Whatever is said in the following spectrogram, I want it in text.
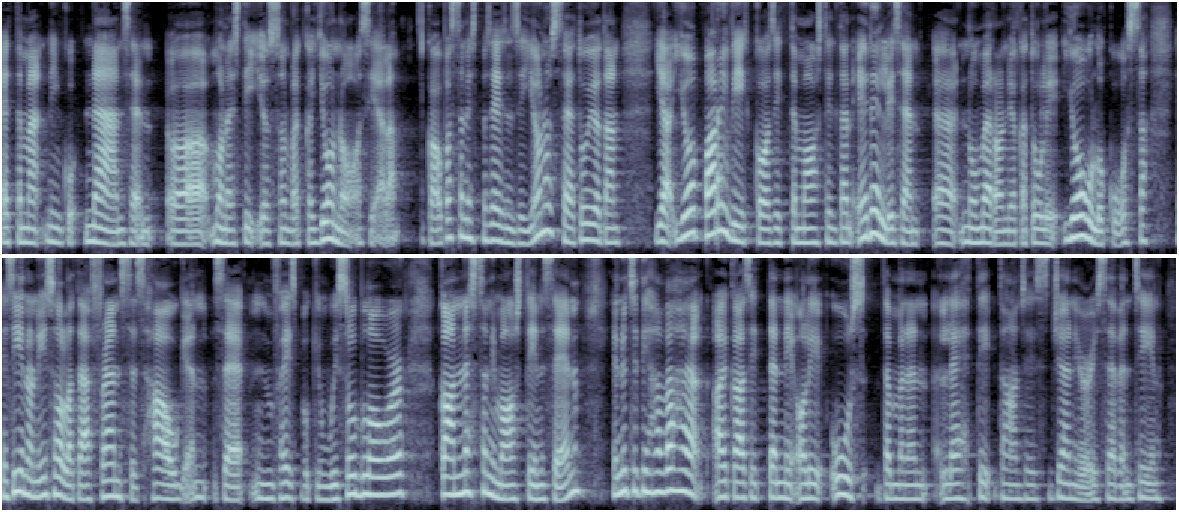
että mä niin näen sen ö, monesti, jos on vaikka jonoa siellä kaupassa, niin mä seison siinä jonossa ja tuijotan. Ja jo pari viikkoa sitten mä ostin tämän edellisen äh, numeron, joka tuli joulukuussa. Ja siinä on isolla tämä Frances Haugen, se mm, Facebookin whistleblower kannessa, niin mä ostin sen. Ja nyt sitten ihan vähän aikaa sitten niin oli uusi tämmöinen lehti, tämä on siis January 17,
